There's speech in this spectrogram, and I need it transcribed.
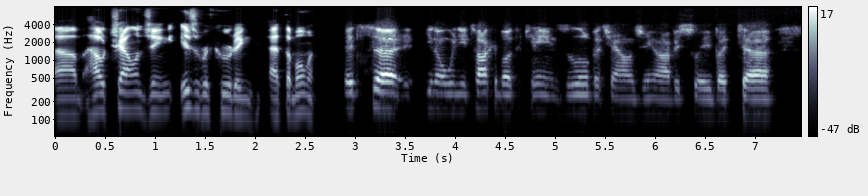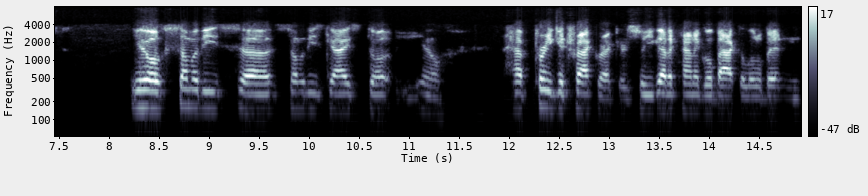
Um, how challenging is recruiting at the moment? It's uh, you know when you talk about the Canes, a little bit challenging, obviously, but uh, you know some of these some of these guys don't you know have pretty good track records. So you got to kind of go back a little bit and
